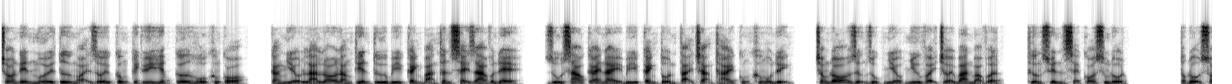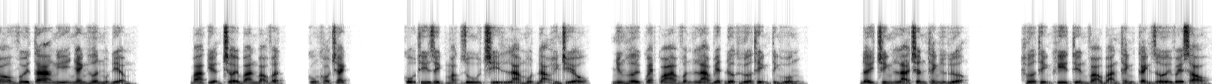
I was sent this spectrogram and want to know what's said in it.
cho nên mới từ ngoại giới công kích uy hiếp cơ hồ không có, càng nhiều là lo lắng thiên tứ bí cảnh bản thân xảy ra vấn đề dù sao cái này bí cảnh tồn tại trạng thái cũng không ổn định, trong đó dựng dục nhiều như vậy trời ban bảo vật, thường xuyên sẽ có xung đột. Tốc độ so với ta nghĩ nhanh hơn một điểm. Ba kiện trời ban bảo vật, cũng khó trách. Cổ thi dịch mặc dù chỉ là một đạo hình chiếu, nhưng hơi quét qua vẫn là biết được hứa thịnh tình huống. Đây chính là chân thánh lực lượng. Hứa thịnh khi tiến vào bán thánh cảnh giới về sau,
